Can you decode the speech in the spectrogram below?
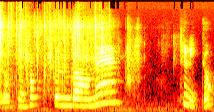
이렇게 섞은 다음에 틀 있죠?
